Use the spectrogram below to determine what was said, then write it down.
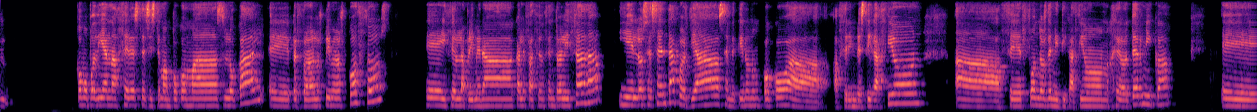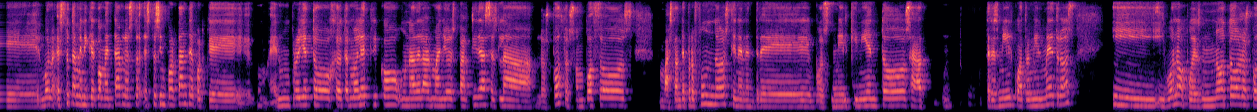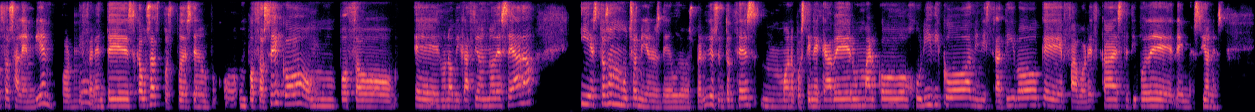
cómo podían hacer este sistema un poco más local, eh, perforaron los primeros pozos, eh, hicieron la primera calefacción centralizada y en los 60 pues ya se metieron un poco a, hacer investigación, a hacer fondos de mitigación geotérmica. Eh, bueno, esto también hay que comentarlo, esto, esto, es importante porque en un proyecto geotermoeléctrico una de las mayores partidas es la, los pozos, son pozos bastante profundos, tienen entre pues, 1.500 a 3.000, 4.000 metros y, bueno, pues no todos los pozos salen bien. Por diferentes causas, pues puedes tener un, poco, un pozo seco o un pozo en una ubicación no deseada. Y estos son muchos millones de euros perdidos. Entonces, mm, bueno, pues tiene que haber un marco jurídico, administrativo que favorezca este tipo de, inversiones.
